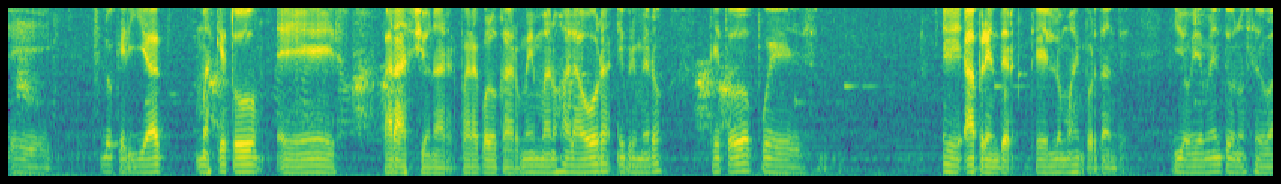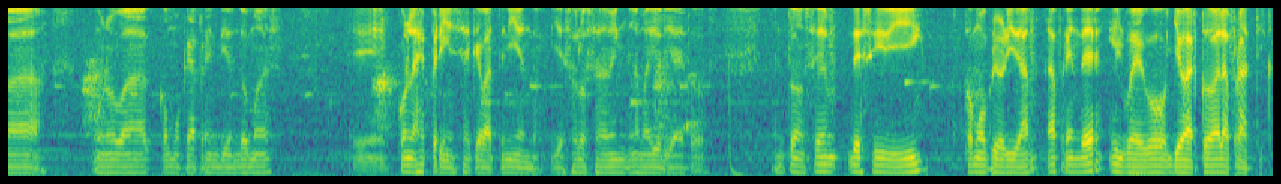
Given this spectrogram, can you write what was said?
eh, lo quería más que todo es para accionar, para colocarme en manos a la hora y primero que todo pues eh, aprender, que es lo más importante. Y obviamente uno se va uno va como que aprendiendo más eh, con las experiencias que va teniendo y eso lo saben la mayoría de todos. Entonces decidí como prioridad aprender y luego llevar toda la práctica.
